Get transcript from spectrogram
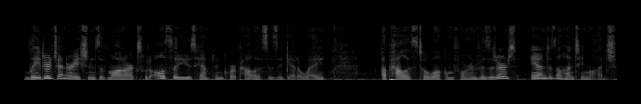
Later generations of monarchs would also use Hampton Court Palace as a getaway, a palace to welcome foreign visitors, and as a hunting lodge.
